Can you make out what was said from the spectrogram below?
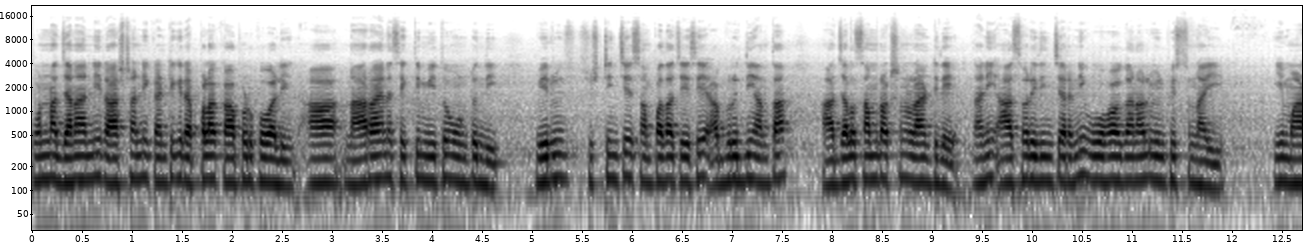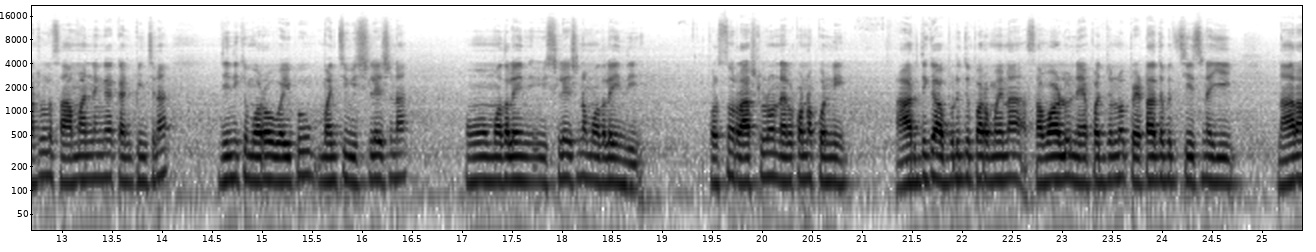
ఉన్న జనాన్ని రాష్ట్రాన్ని కంటికి రెప్పలా కాపాడుకోవాలి. ఆ నారాయణ శక్తి మీతో ఉంటుంది. మీరు సృష్టించే సంపద చేసే అభివృద్ధి అంతా ఆ జల సంరక్షణ లాంటిదే అని ఆస్వాదించారని ఊహాగానాలు వినిపిస్తున్నాయి. ఈ మాటలు సామాన్యంగా కనిపించిన దీనికి మరోవైపు మంచి విశ్లేషణ మొదలైంది విశ్లేషణ మొదలైంది. ప్రస్తుతం రాష్ట్రంలో నెలకొన్న కొన్ని ఆర్థిక అభివృద్ధిపరమైన సవాళ్ళు నేపథ్యంలో పీఠాధిపతి చేసిన ఈ నారా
